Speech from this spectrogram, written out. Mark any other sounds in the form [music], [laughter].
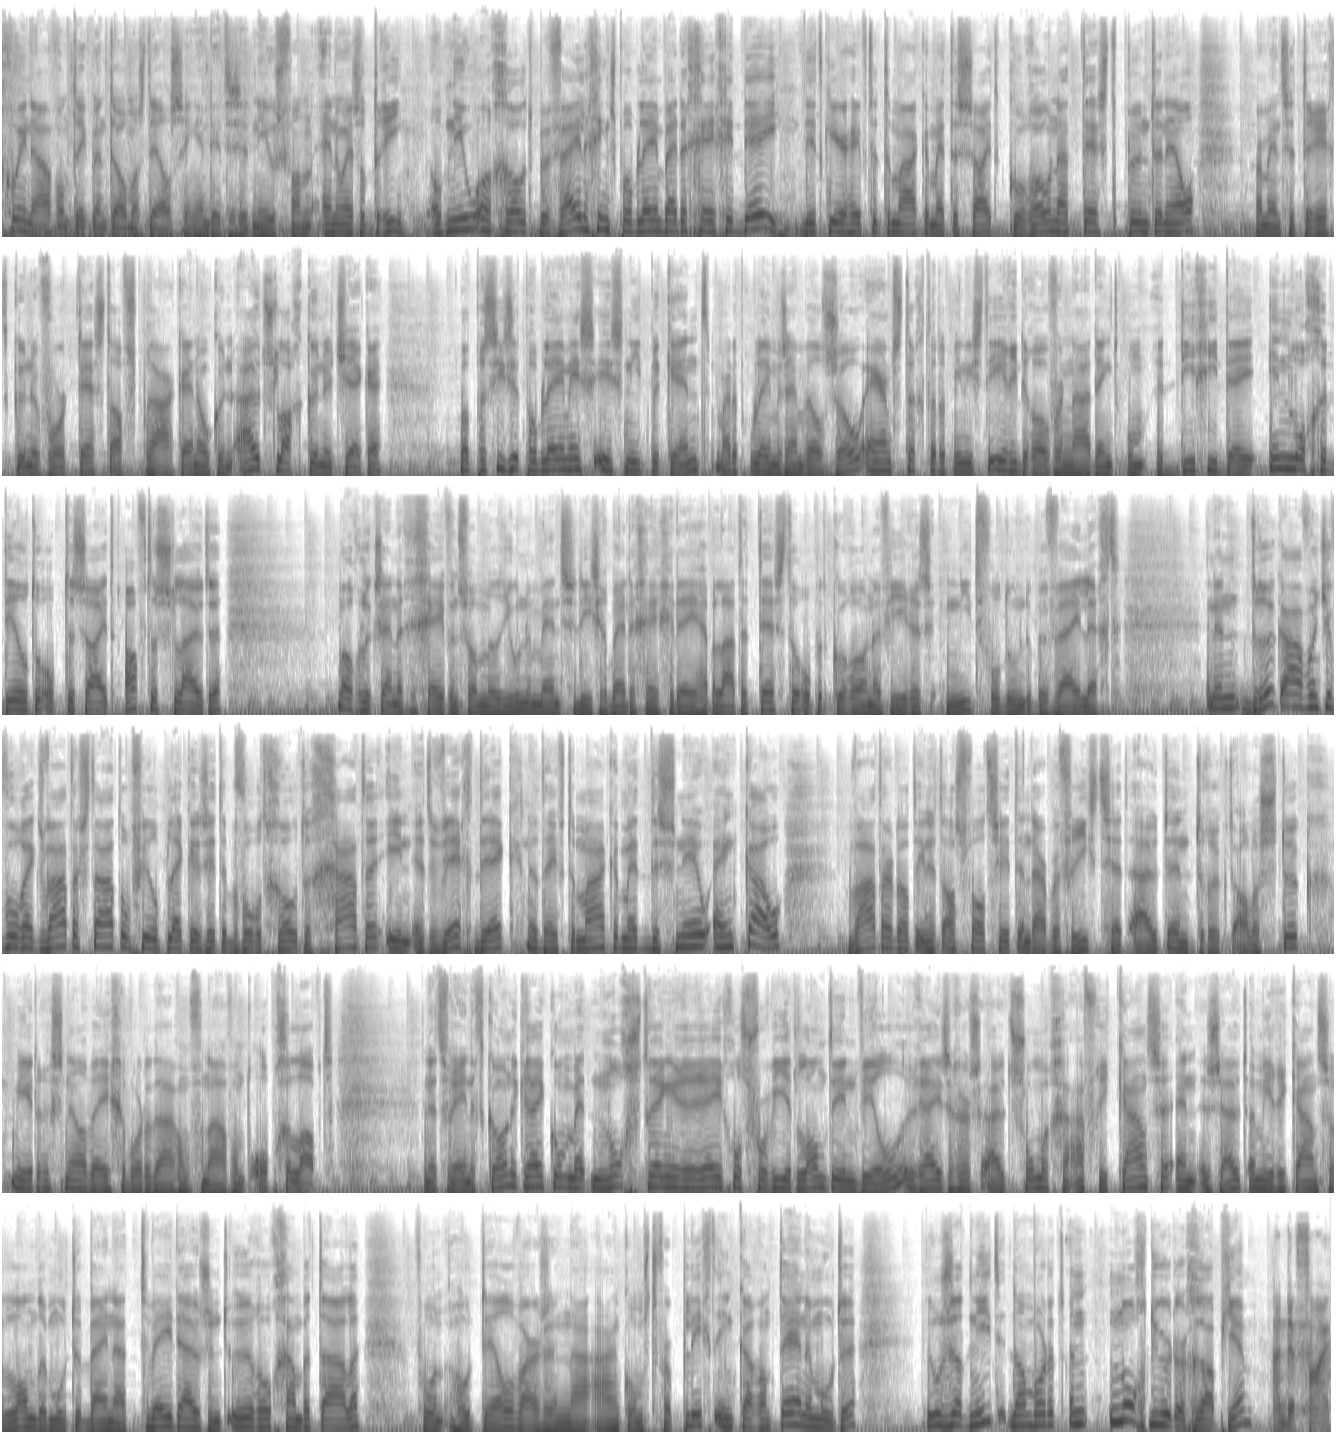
Goedenavond, ik ben Thomas Delsing en dit is het nieuws van NOS op 3. Opnieuw een groot beveiligingsprobleem bij de GGD. Dit keer heeft het te maken met de site coronatest.nl... waar mensen terecht kunnen voor testafspraken en ook hun uitslag kunnen checken. Wat precies het probleem is, is niet bekend. Maar de problemen zijn wel zo ernstig dat het ministerie erover nadenkt... om het DigiD-inloggedeelte op de site af te sluiten... Mogelijk zijn de gegevens van miljoenen mensen die zich bij de GGD hebben laten testen op het coronavirus niet voldoende beveiligd. En een druk avondje voor Rijkswaterstaat. Op veel plekken zitten bijvoorbeeld grote gaten in het wegdek. Dat heeft te maken met de sneeuw en kou. Water dat in het asfalt zit en daar bevriest zet uit en drukt alles stuk. Meerdere snelwegen worden daarom vanavond opgelapt. Het Verenigd Koninkrijk komt met nog strengere regels voor wie het land in wil. Reizigers uit sommige Afrikaanse en Zuid-Amerikaanse landen moeten bijna 2000 euro gaan betalen... voor een hotel waar ze na aankomst verplicht in quarantaine moeten... Doen ze dat niet, dan wordt het een nog duurder grapje. And a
